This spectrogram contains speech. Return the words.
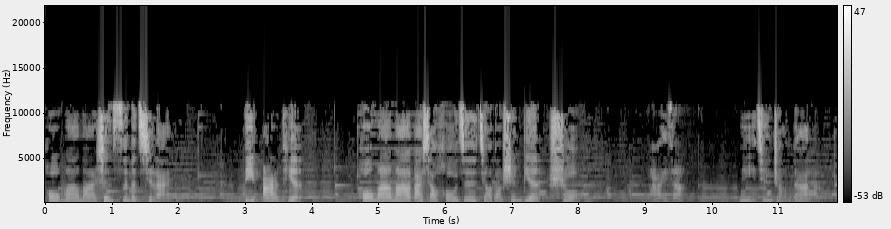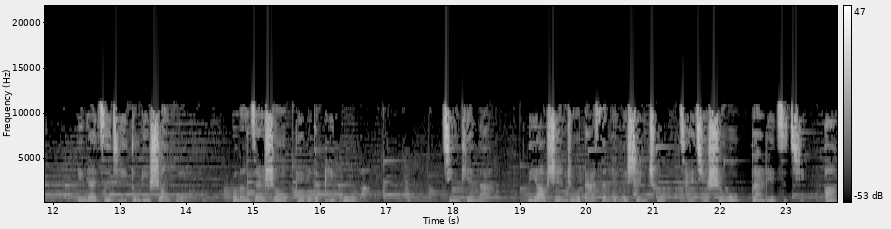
猴妈妈深思了起来。第二天，猴妈妈把小猴子叫到身边，说：“孩子，你已经长大了，应该自己独立生活，不能再受别人的庇护了。今天呢？”你要深入大森林的深处采集食物，锻炼自己啊！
